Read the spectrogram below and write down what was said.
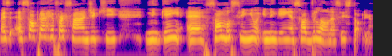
Mas é só para reforçar de que ninguém é só mocinho e ninguém é só vilão nessa história.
